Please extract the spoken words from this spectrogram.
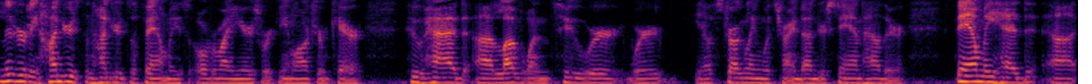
literally hundreds and hundreds of families over my years working in long-term care who had uh, loved ones who were were you know struggling with trying to understand how their family had uh,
